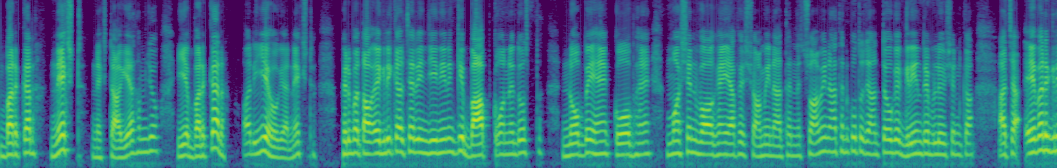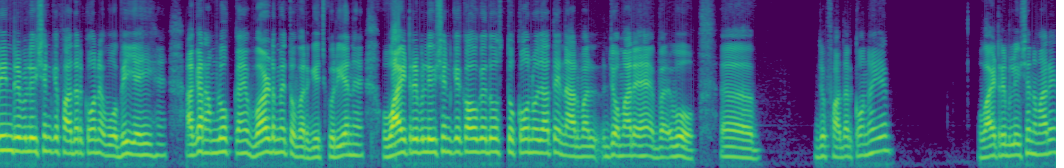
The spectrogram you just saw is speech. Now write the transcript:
बर्कर, नेक्स्ट नेक्स्ट आ गया समझो। ये बर्कर और ये हो गया नेक्स्ट। फिर बताओ, एग्रीकल्चर इंजीनियरिंग के बाप कौन है दोस्त? नोबे हैं, कोब हैं, मोशन वॉग हैं या फिर स्वामीनाथन है? स्वामीनाथन को तो जानते हो ग्रीन रेवोल्यूशन का। अच्छा एवर ग्रीन रेवोल्यूशन के फादर कौन है? वो भी यही है। अगर हम लोग कहें वर्ड में तो वर्गीज कुरियन है। व्हाइट रेवोल्यूशन के कहोगे दोस्त तो कौन हो जाते हैं? नॉर्मल जो हमारे हैं वो जो फादर कौन है ये? व्हाइट रेवोल्यूशन हमारे।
